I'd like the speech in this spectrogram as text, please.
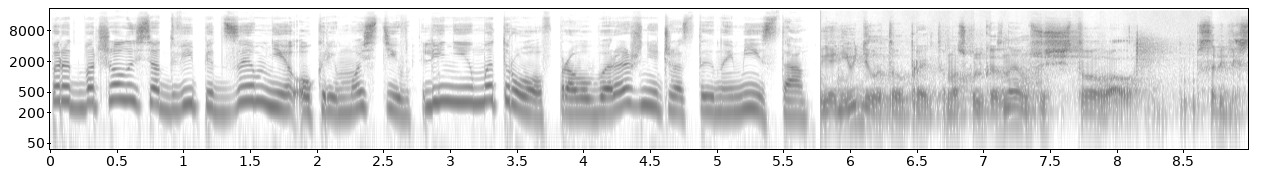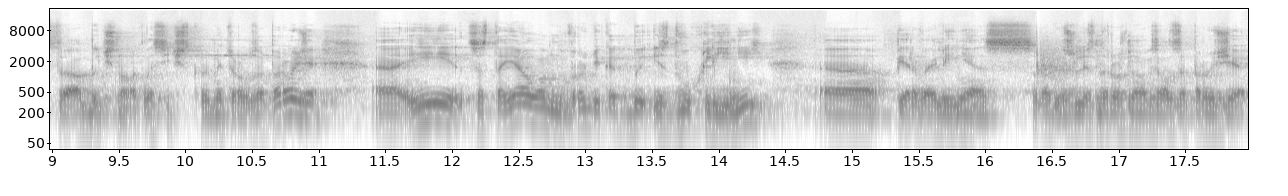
передбачалися дві підземні, окрім мостів, лінії метро в правобережній частини міста. Я не видел этого проекта, насколько знаю, он существовал. Строительство обычного классического метро в Запорожье. Э, Состоял он вроде как бы из двух линий. Э, Первая линия с железнодорожного вокзала Запорожье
